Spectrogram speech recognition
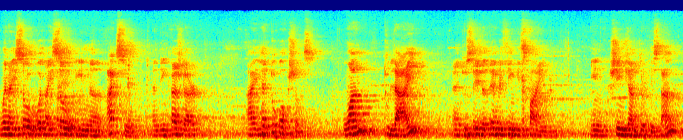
when I saw what I saw in uh, Aksu and in Kashgar, I had two options. One, to lie and to say that everything is fine in Xinjiang, Turkestan.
